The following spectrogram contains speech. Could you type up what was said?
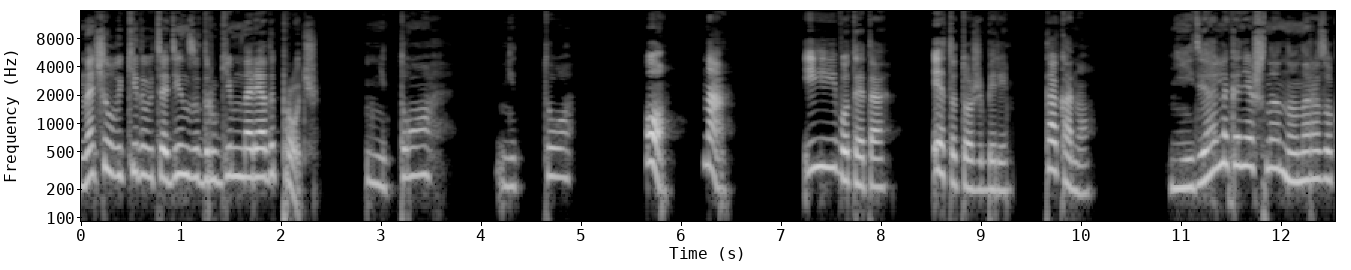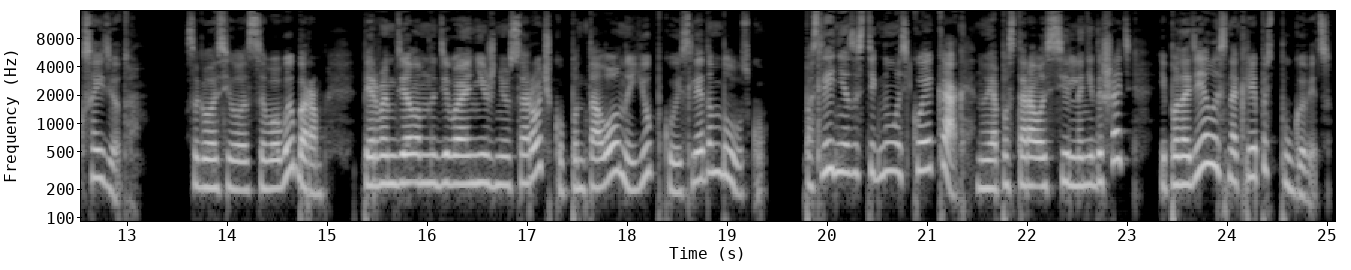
и начал выкидывать один за другим наряды прочь. «Не то, не то... О, на! И вот это. Это тоже бери. Как оно? Не идеально, конечно, но на разок сойдет. Согласилась с его выбором, первым делом надевая нижнюю сорочку, панталоны, юбку и следом блузку. Последняя застегнулась кое-как, но я постаралась сильно не дышать и понадеялась на крепость пуговиц.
